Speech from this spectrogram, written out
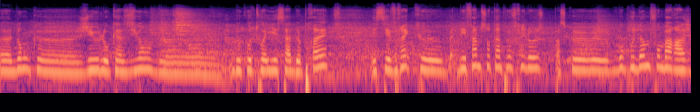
Euh, donc, euh, j'ai eu l'occasion de, de côtoyer ça de près. Et c'est vrai que bah, les femmes sont un peu frileuses parce que beaucoup d'hommes font barrage.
